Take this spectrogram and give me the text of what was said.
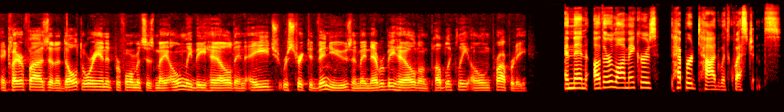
and clarifies that adult oriented performances may only be held in age restricted venues and may never be held on publicly owned property. And then other lawmakers peppered Todd with questions.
